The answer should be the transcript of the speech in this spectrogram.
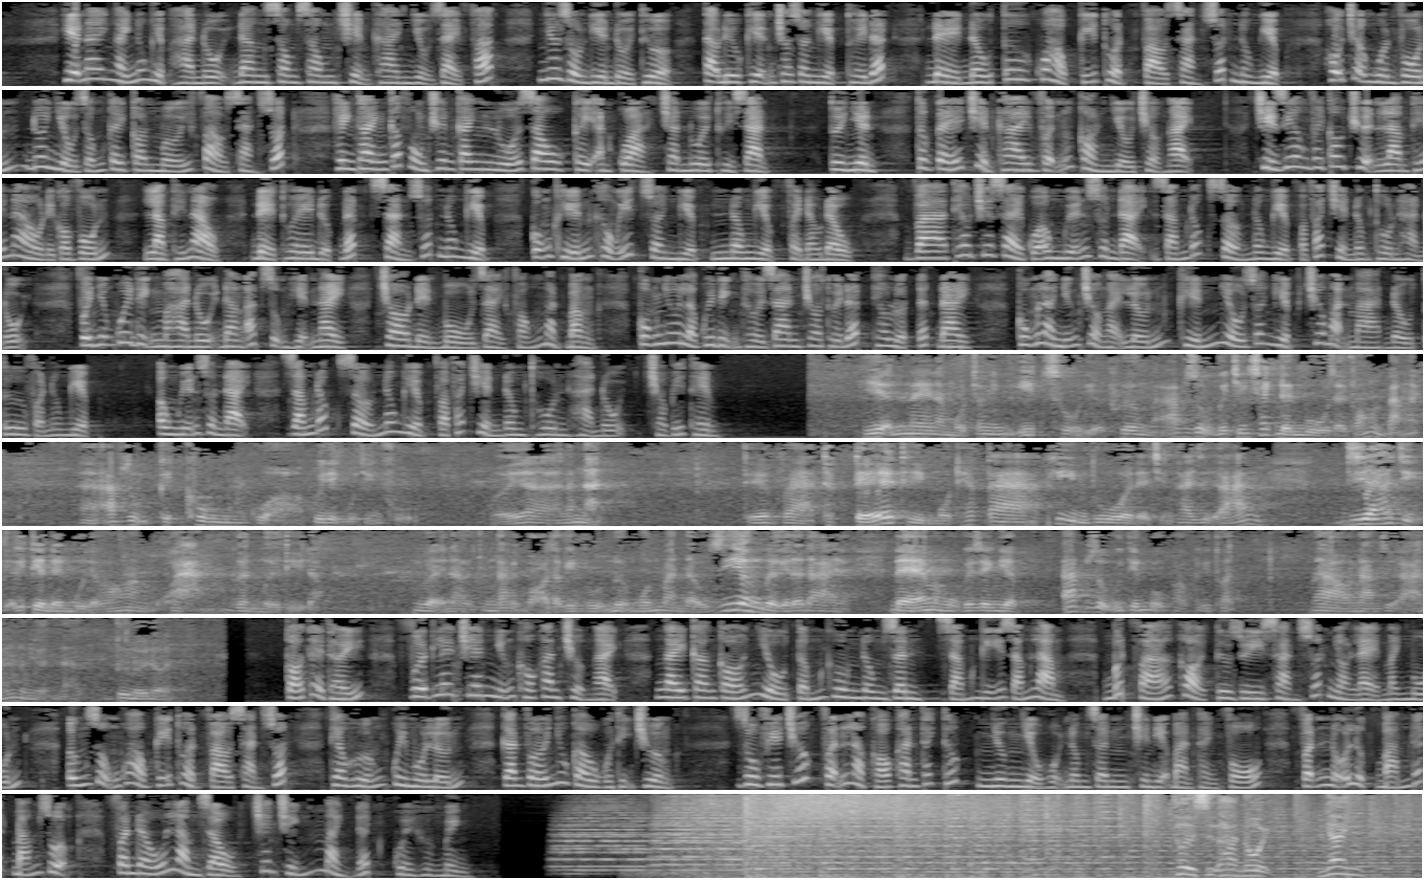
Hiện nay, ngành nông nghiệp Hà Nội đang song song triển khai nhiều giải pháp như dồn điền đổi thửa, tạo điều kiện cho doanh nghiệp thuê đất để đầu tư khoa học kỹ thuật vào sản xuất nông nghiệp, hỗ trợ nguồn vốn đưa nhiều giống cây con mới vào sản xuất, hình thành các vùng chuyên canh lúa rau, cây ăn quả, chăn nuôi thủy sản. Tuy nhiên, thực tế triển khai vẫn còn nhiều trở ngại. Chỉ riêng với câu chuyện làm thế nào để có vốn, làm thế nào để thuê được đất sản xuất nông nghiệp cũng khiến không ít doanh nghiệp nông nghiệp phải đau đầu. Và theo chia sẻ của ông Nguyễn Xuân Đại, Giám đốc Sở Nông nghiệp và Phát triển Nông thôn Hà Nội, với những quy định mà Hà Nội đang áp dụng hiện nay cho đền bù giải phóng mặt bằng, cũng như là quy định thời gian cho thuê đất theo luật đất đai, cũng là những trở ngại lớn khiến nhiều doanh nghiệp chưa mặn mà đầu tư vào nông nghiệp. Ông Nguyễn Xuân Đại, Giám đốc Sở Nông nghiệp và Phát triển Nông thôn Hà Nội cho biết thêm. Hiện nay là một trong những ít số địa phương mà áp dụng cái chính sách đền bù giải phóng mặt bằng ấy, à, áp dụng kịch khung của quy định của chính phủ với à, năm 5 lần thế và thực tế thì một hecta khi mà thu hồi để triển khai dự án, giá trị cái tiền đền bù giải phóng bằng khoảng gần 10 tỷ đồng. Như vậy là chúng ta phải bỏ ra cái lượng vốn ban đầu riêng về cái đất đai này để mà một cái doanh nghiệp áp dụng cái tiến bộ khoa học kỹ thuật vào làm dự án nông nghiệp là tương đối lớn có thể thấy, vượt lên trên những khó khăn trở ngại, ngày càng có nhiều tấm gương nông dân dám nghĩ dám làm, bứt phá khỏi tư duy sản xuất nhỏ lẻ manh mún, ứng dụng khoa học kỹ thuật vào sản xuất theo hướng quy mô lớn, gắn với nhu cầu của thị trường. Dù phía trước vẫn là khó khăn thách thức nhưng nhiều hội nông dân trên địa bàn thành phố vẫn nỗ lực bám đất bám ruộng, phấn đấu làm giàu trên chính mảnh đất quê hương mình. Thời sự Hà Nội, nhanh,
